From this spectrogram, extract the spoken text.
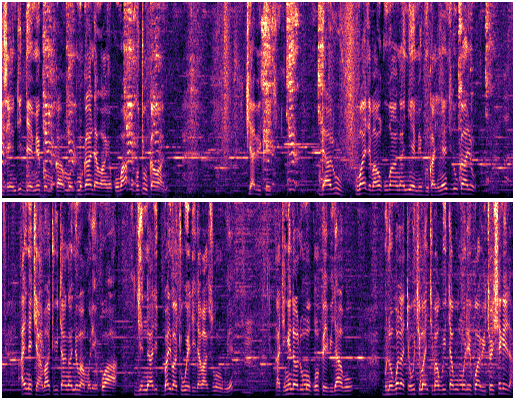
nze ndidde emiggo muganda wange kuba okutuuka wano kirabika eki? Dalu kuba nze bankubanga nnyo emiggo kati nenzituukayo ayi nekyaba tuyitanga nnyo bamulekwa gyenali bali batuweerera bazungu eh. kati ngenda lumu okumpa ebirabo buno bwana tewukimanyi tibabuyita bumulekwa bikyo segera.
